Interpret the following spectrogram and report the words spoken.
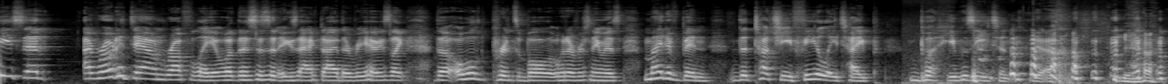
he said. I wrote it down roughly. Well, this isn't exact either. But yeah, he's like the old principal, whatever his name is, might have been the touchy feely type, but he was eaten. yeah. yeah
